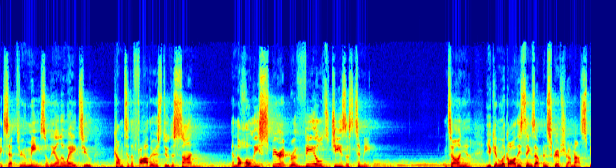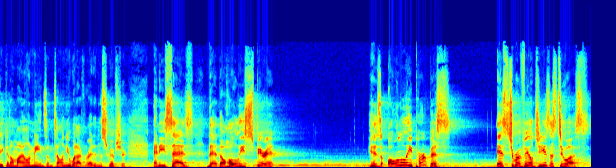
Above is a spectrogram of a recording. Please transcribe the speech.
except through me. So the only way to come to the Father is through the Son. And the Holy Spirit reveals Jesus to me. I'm telling you, you can look all these things up in Scripture. I'm not speaking on my own means. I'm telling you what I've read in the Scripture. And he says that the Holy Spirit his only purpose is to reveal Jesus to us,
